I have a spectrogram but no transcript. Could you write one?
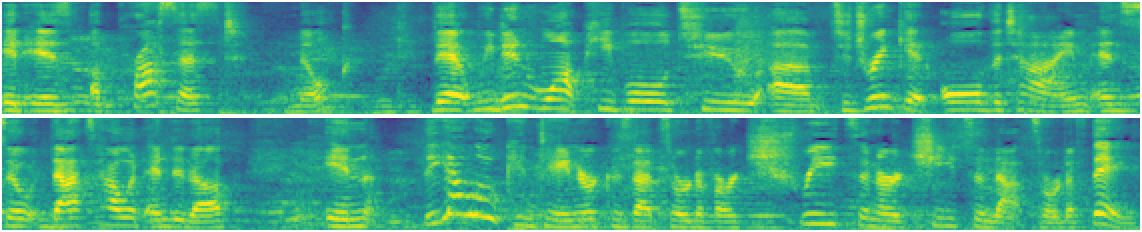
it is a processed milk that we didn't want people to um, to drink it all the time and so that's how it ended up in the yellow container because that's sort of our treats and our cheats and that sort of thing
